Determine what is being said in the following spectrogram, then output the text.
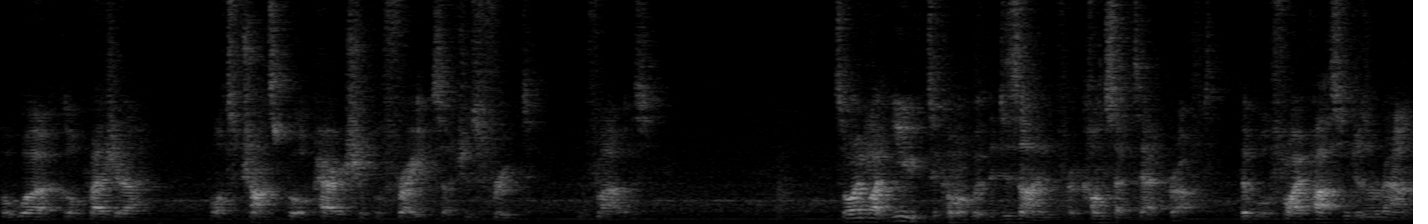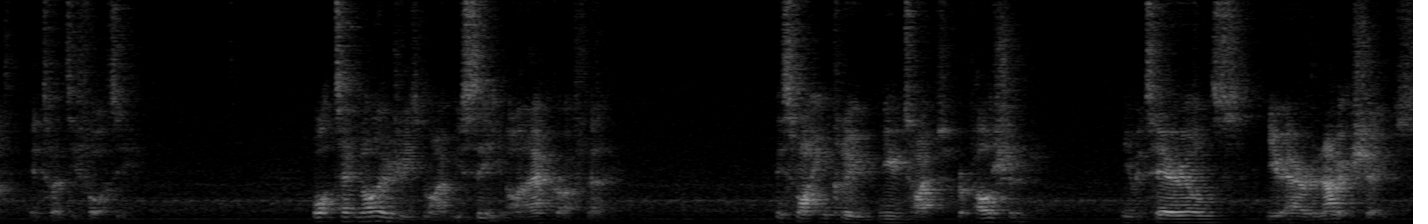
for work or pleasure, or to transport perishable freight such as fruit and flowers. So I'd like you to come up with a design for a concept aircraft that will fly passengers around in 2040. What technologies might we see on aircraft then? This might include new types of propulsion, new materials, new aerodynamic shapes,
